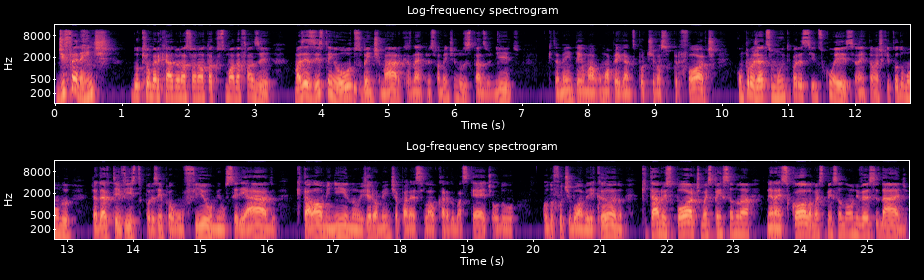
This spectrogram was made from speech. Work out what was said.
diferente do que o mercado nacional está acostumado a fazer. Mas existem outros benchmarks, né? principalmente nos Estados Unidos, que também tem uma, uma pegada esportiva super forte, com projetos muito parecidos com esse. Né? Então acho que todo mundo já deve ter visto, por exemplo, algum filme, um seriado, que está lá o menino, geralmente aparece lá o cara do basquete ou do, ou do futebol americano, que está no esporte, mas pensando na, né, na escola, mas pensando na universidade,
